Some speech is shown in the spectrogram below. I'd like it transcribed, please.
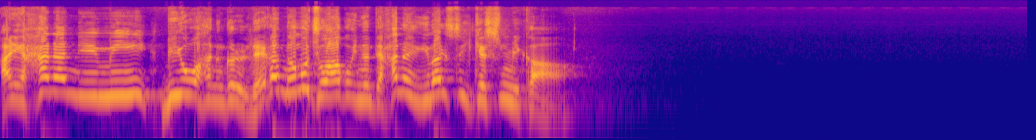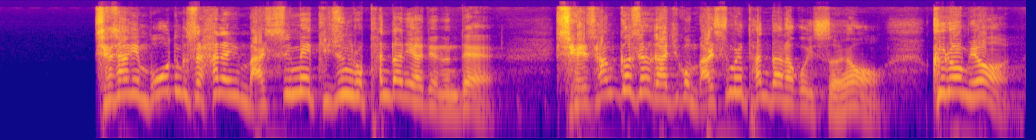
아니 하나님이 미워하는 걸 내가 너무 좋아하고 있는데 하나님 임할 수 있겠습니까? 세상의 모든 것을 하나님 말씀의 기준으로 판단해야 되는데 세상 것을 가지고 말씀을 판단하고 있어요. 그러면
